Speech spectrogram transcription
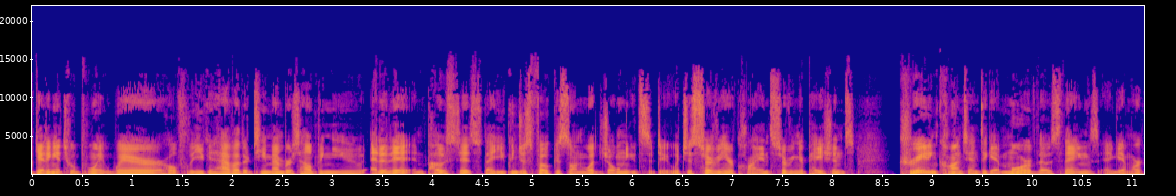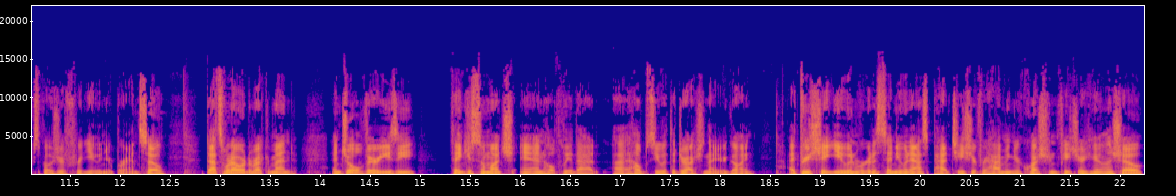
getting it to a point where hopefully you can have other team members helping you edit it and post it so that you can just focus on what Joel needs to do, which is serving your clients, serving your patients, creating content to get more of those things and get more exposure for you and your brand. So that's what I would recommend. And Joel, very easy. Thank you so much. And hopefully that uh, helps you with the direction that you're going. I appreciate you, and we're going to send you an Ask Pat t shirt for having your question featured here on the show.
